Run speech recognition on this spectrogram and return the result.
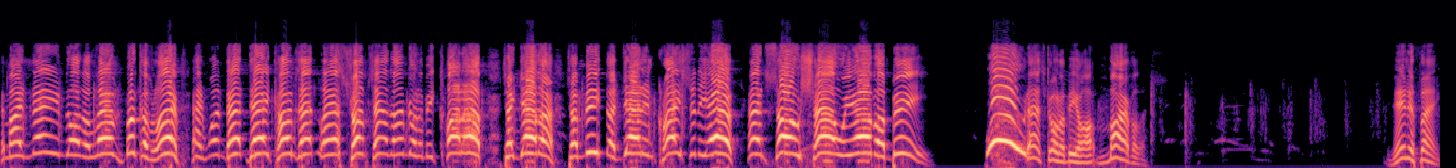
And my name's on the Lamb's Book of Life. And when that day comes, that last trump sounds, I'm going to be caught up together to meet the dead in Christ in the air. And so shall we ever be. Woo! That's going to be marvelous. Anything,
